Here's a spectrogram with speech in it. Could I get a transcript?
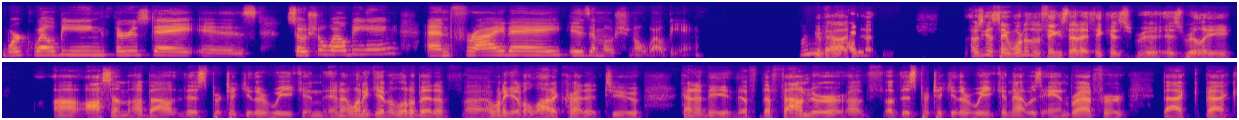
work well-being thursday is social well-being and friday is emotional well-being Wonderful. yeah i was going to say one of the things that i think is is really uh, awesome about this particular week and and i want to give a little bit of uh, i want to give a lot of credit to kind of the the the founder of of this particular week, and that was Anne Bradford back back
